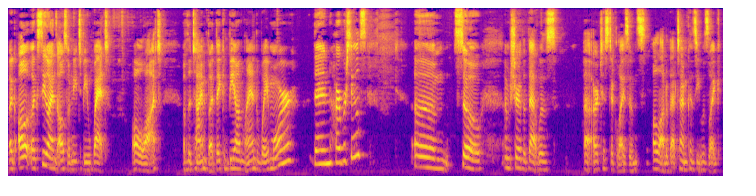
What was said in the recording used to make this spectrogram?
like all like sea lions also need to be wet a lot of the time, but they can be on land way more than harbor seals. Um, so I'm sure that that was uh, artistic license a lot of that time because he was like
